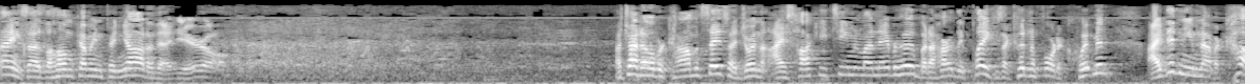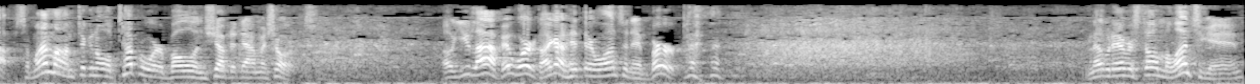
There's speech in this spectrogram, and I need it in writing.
Thanks. I was the homecoming pinata that year. Oh. I tried to overcompensate, so I joined the ice hockey team in my neighborhood, but I hardly played because I couldn't afford equipment. I didn't even have a cup, so my mom took an old Tupperware bowl and shoved it down my shorts. Oh, you laugh. It worked. I got hit there once and it burped. Nobody ever stole my lunch again.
